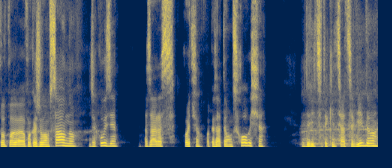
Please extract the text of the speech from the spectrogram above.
по- по- покажу вам сауну, джакузі. А зараз хочу показати вам сховище. Дивіться до кінця це відео.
